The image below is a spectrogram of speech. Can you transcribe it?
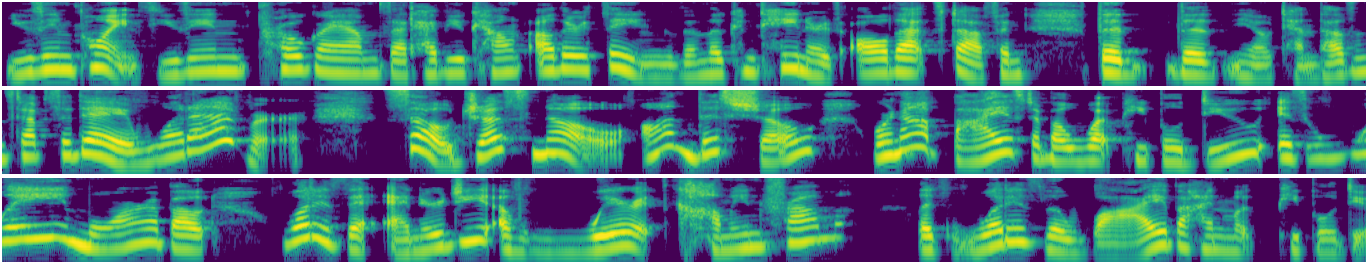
using points, using programs that have you count other things and the containers, all that stuff, and the the you know 10,000 steps a day, whatever. So just know on this show, we're not biased about what people do. It's way more about what is the energy of where it's coming from, like what is the why behind what people do.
